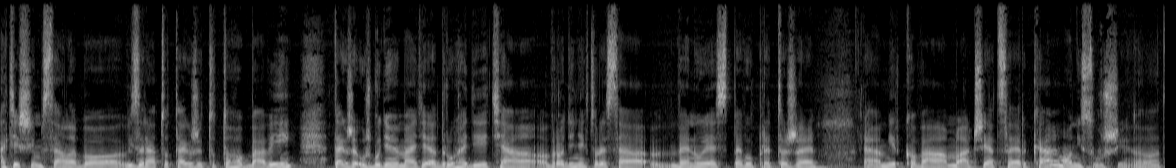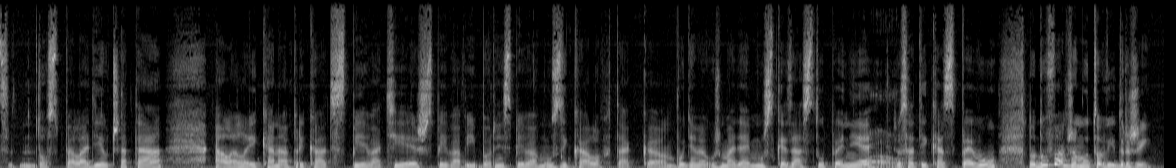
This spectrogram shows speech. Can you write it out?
a teším sa, lebo vyzerá to tak, že to toho baví, takže už budeme mať druhé dieťa v rodine, ktoré sa venuje spevu, pretože e, Mirková mladšia cerka, oni sú už e, dospelé dievčatá, ale Lejka napríklad spieva tiež, spieva výborne, spieva v muzikáloch, tak budeme už mať aj mužské zastúpenie, wow. čo sa týka spevu. No dúfam, že mu to vydrží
